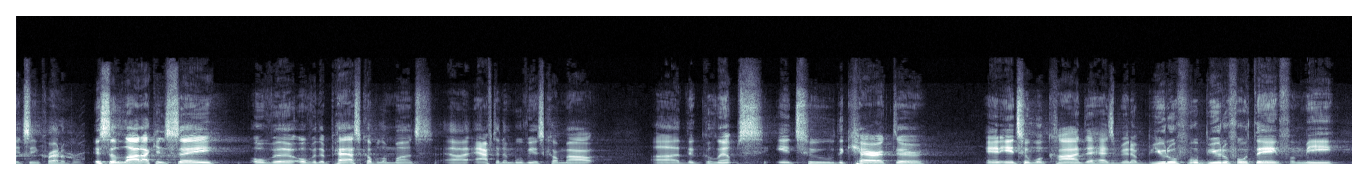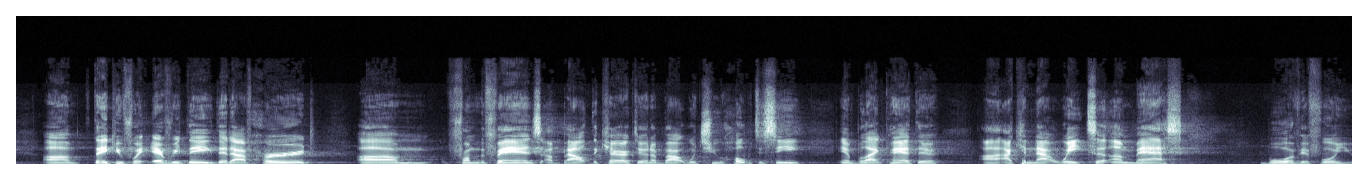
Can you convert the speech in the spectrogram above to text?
it's incredible. It's a lot I can say over over the past couple of months uh, after the movie has come out. Uh, the glimpse into the character and into Wakanda has been a beautiful, beautiful thing for me. Um, thank you for everything that I've heard um, from the fans about the character and about what you hope to see in Black Panther. Uh, I cannot wait to unmask more of it for you.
